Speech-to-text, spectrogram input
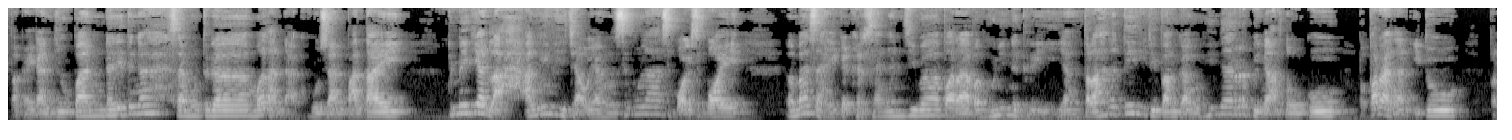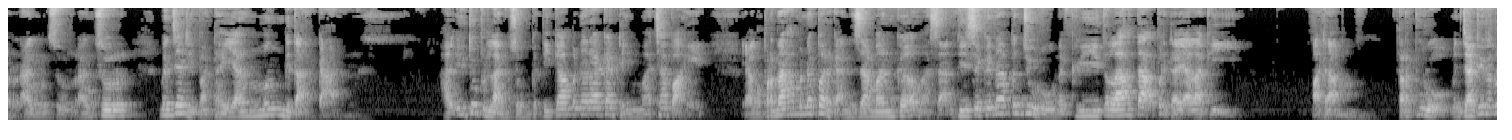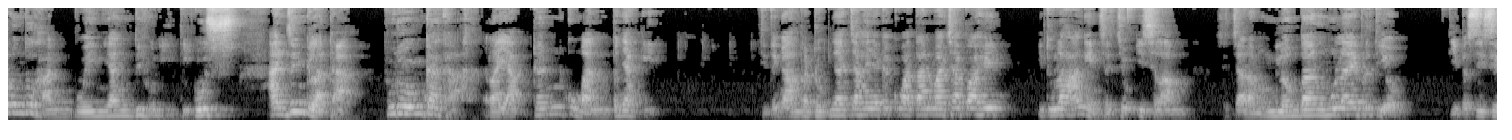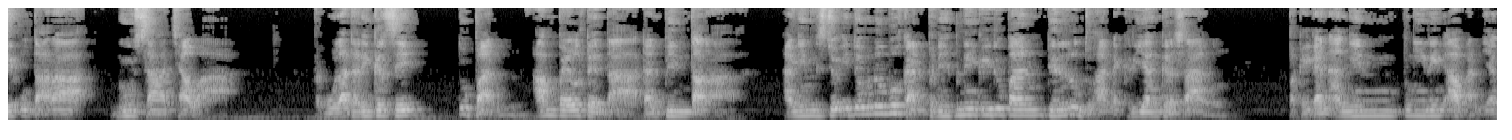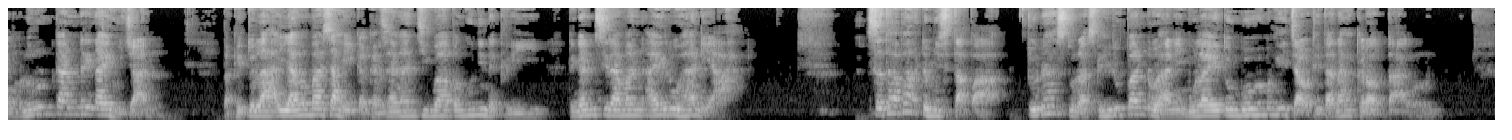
Bagaikan tiupan dari tengah samudera melanda gugusan pantai, demikianlah angin hijau yang semula sepoi-sepoi membasahi kegersangan jiwa para penghuni negeri yang telah letih dipanggang hinar-bingar tungku peperangan itu berangsur-angsur menjadi badai yang menggetarkan. Hal itu berlangsung ketika menara Gading Majapahit yang pernah menebarkan zaman keemasan di segenap penjuru negeri telah tak berdaya lagi. Padam terpuruk menjadi reruntuhan puing yang dihuni tikus, anjing geladak, burung gagak, rayap, dan kuman penyakit. Di tengah meredupnya cahaya kekuatan Majapahit, itulah angin sejuk Islam secara menggelombang mulai bertiup di pesisir utara Nusa Jawa. Bermula dari Gresik, Tuban, Ampel Denta, dan Bintara. Angin sejuk itu menumbuhkan benih-benih kehidupan di reruntuhan negeri yang gersang bagaikan angin pengiring awan yang menurunkan rinai hujan. Begitulah ia membasahi kegersangan jiwa penghuni negeri dengan siraman air ruhaniah. Setapak demi setapak, tunas-tunas kehidupan rohani mulai tumbuh menghijau di tanah kerontang.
